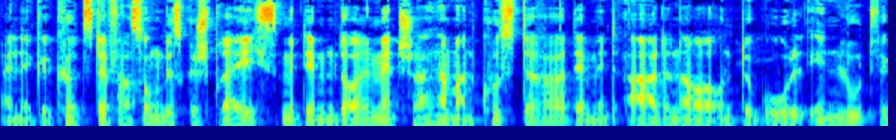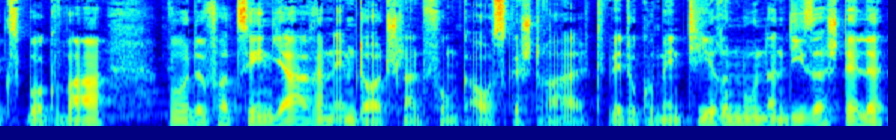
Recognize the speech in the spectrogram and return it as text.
Eine gekürzte Fassung des Gesprächs mit dem Dolmetscher Hermann Kusterer, der mit Adenauer und de Gaulle in Ludwigsburg war, wurde vor zehn Jahren im Deutschlandfunk ausgestrahlt. Wir dokumentieren nun an dieser Stelle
